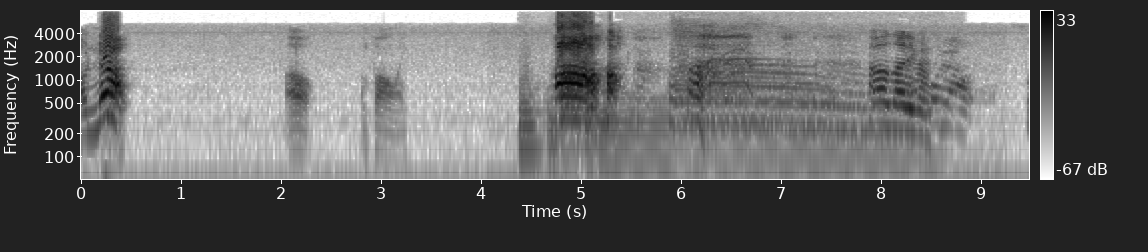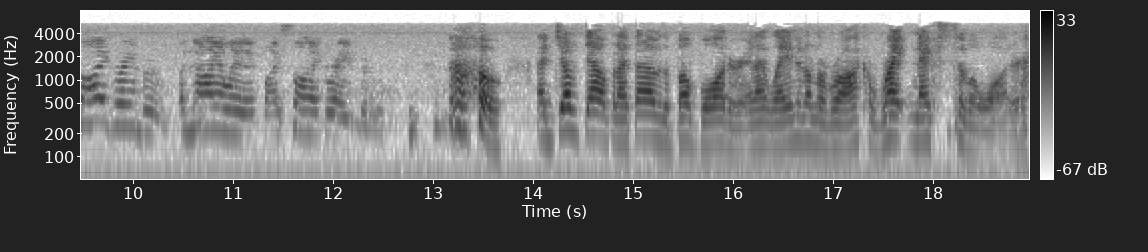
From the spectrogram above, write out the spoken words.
Oh no! Oh, I'm falling. Ah! How was that even? Point out, Sonic Rainbow annihilated by Sonic Rainbow. No! I jumped out, but I thought I was above water, and I landed on the rock right next to the water.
